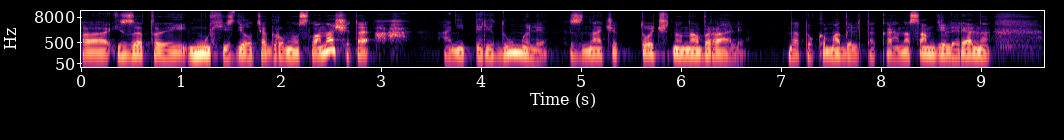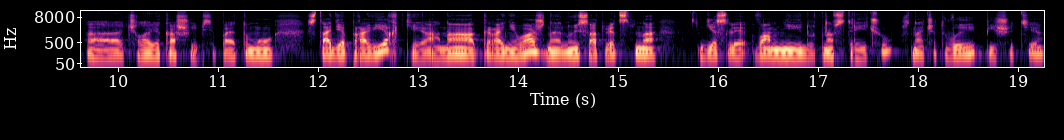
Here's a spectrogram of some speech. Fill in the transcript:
э, из этой мухи сделать огромного слона, считая, а, они передумали, значит, точно наврали. Да, только модель такая. А на самом деле реально человек ошибся. Поэтому стадия проверки, она крайне важная. Ну и, соответственно, если вам не идут навстречу, значит, вы пишете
